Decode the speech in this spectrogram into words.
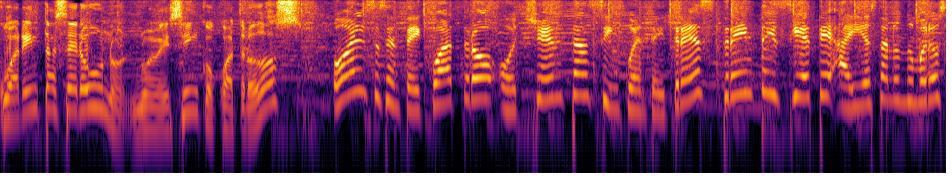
4001-9542. O el 64 80 53 37. Ahí están los números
